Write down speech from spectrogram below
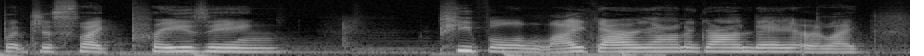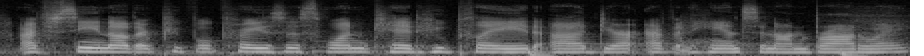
but just like praising people like Ariana Grande or like I've seen other people praise this one kid who played uh, Dear Evan Hansen on Broadway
